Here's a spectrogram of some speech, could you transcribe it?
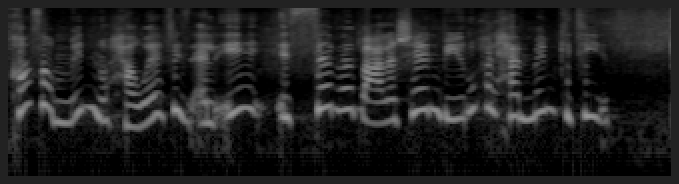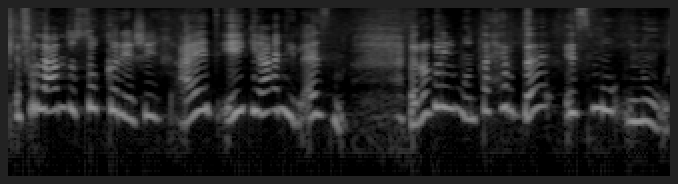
خصم منه حوافز قال إيه السبب؟ علشان بيروح الحمام كتير. افرض عنده السكر يا شيخ عادي إيه يعني الأزمة؟ الراجل المنتحر ده اسمه نور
